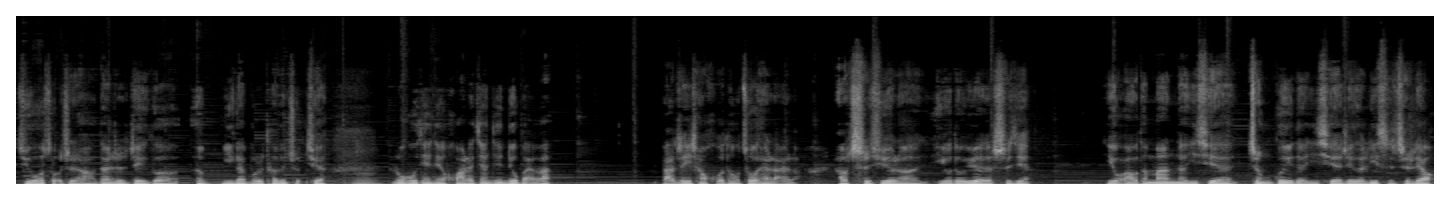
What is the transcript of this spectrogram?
据我所知啊，但是这个呃应该不是特别准确。嗯龙湖天街花了将近六百万，把这一场活动做下来了，然后持续了一个多月的时间，有奥特曼的一些珍贵的一些这个历史资料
